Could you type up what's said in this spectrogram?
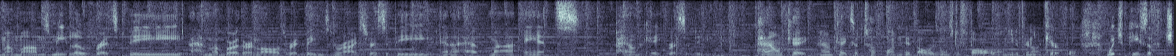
my mom's meatloaf recipe, I have my brother in law's red beans and rice recipe, and I have my aunt's pound cake recipe. Pound cake. Pound cake's a tough one. It always wants to fall on you if you're not careful. Which piece of ch-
